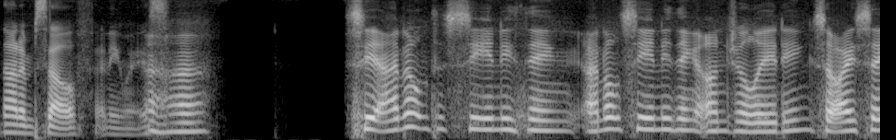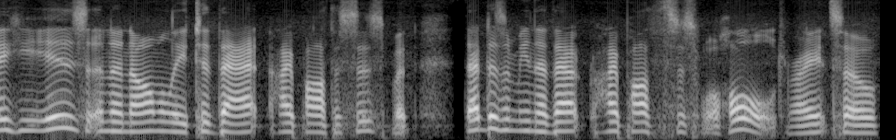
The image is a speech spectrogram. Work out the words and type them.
not himself anyways. Uh huh. See, I don't see anything. I don't see anything undulating. So I say he is an anomaly to that hypothesis, but that doesn't mean that that hypothesis will hold, right? So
